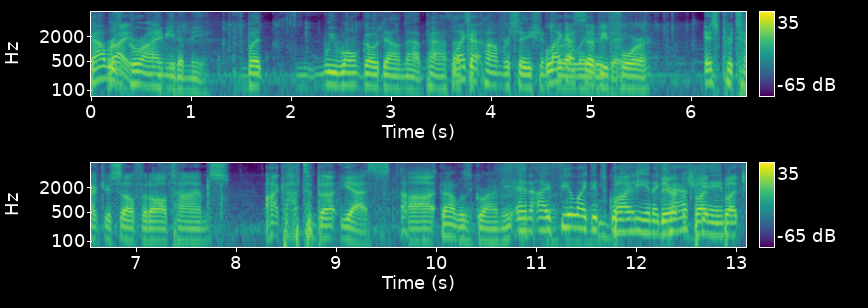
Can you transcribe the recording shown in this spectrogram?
That was Right. grimy to me, but we won't go down that path. That's Like a I- conversation. Like for a I said later date. before, it's protect yourself at all times. I got to bet yes. Uh, that was grimy, and I feel like it's But grimy in a there- cash but- game. but-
